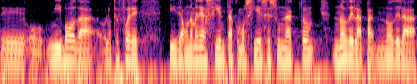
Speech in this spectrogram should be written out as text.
eh, o mi boda o lo que fuere y de alguna manera sienta como si ese es un acto no de la no de la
